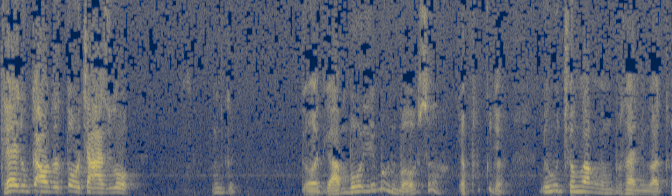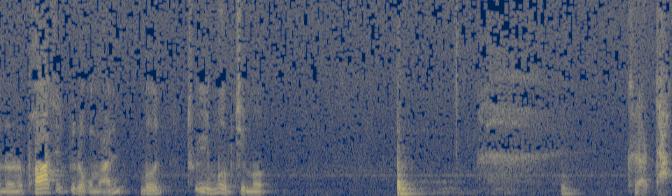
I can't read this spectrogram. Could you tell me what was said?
대중 가운데 또 자시고, 음, 그, 어디가 멀리면 뭐 없어. 야, 푹 그죠? 요 정강릉 부사님 같은 거는 필요구만. 뭐, 틀림 없지, 뭐. 그렇다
